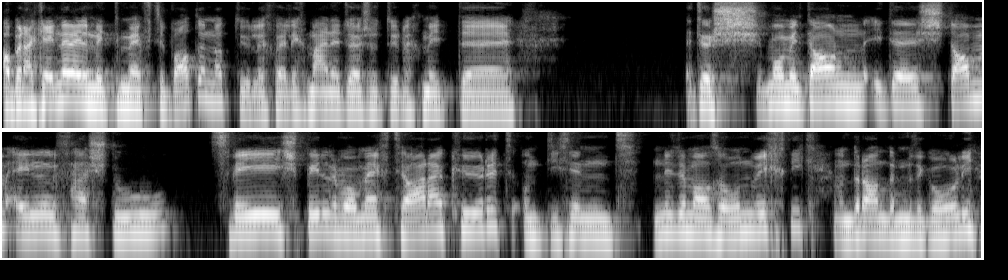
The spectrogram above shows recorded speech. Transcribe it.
Aber auch generell mit dem FC Baden natürlich, weil ich meine, du hast natürlich mit, äh, du hast momentan in der Stammelf hast du zwei Spieler, die am FC Aarau gehören und die sind nicht einmal so unwichtig, unter anderem der Goalie.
